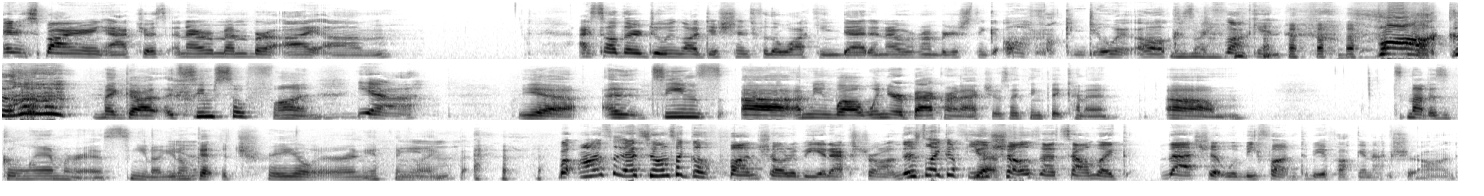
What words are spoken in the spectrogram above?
an aspiring actress, and I remember I um I saw they're doing auditions for The Walking Dead, and I remember just thinking, oh, fucking do it, oh, because I fucking fuck, My God, it seems so fun. yeah, Yeah, and it seems. Uh, I mean, well, when you're a background actress, I think they kind of. Um, it's not as glamorous, you know. You don't get the trailer or anything Yeah. like that. But honestly, that sounds like a fun show to be an extra on. There's like a few Yeah. shows that sound like that shit would be fun to be a fucking extra on.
